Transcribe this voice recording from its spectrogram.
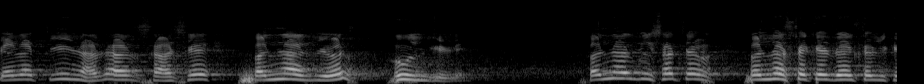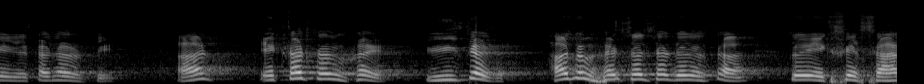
त्याला तीन हजार सहाशे पन्नास दिवस होऊन गेले. पन्नास दिवसाचे पन्नास टक्के दर कमी केले करणार होते आज एकाहत्तर रुपये लिटर हा जो पेट्रोलचा दर होता तो एकशे सहा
